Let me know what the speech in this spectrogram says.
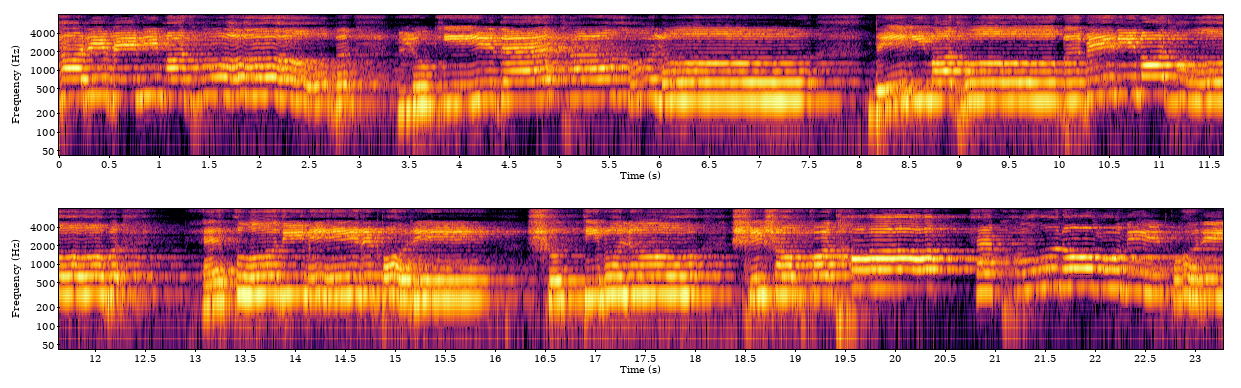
ধারে বেনি মাধব লুকিয়ে দেখা হলো। বেনি সত্যি বলো, সেসব কথা এখনও মনে পড়ে।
